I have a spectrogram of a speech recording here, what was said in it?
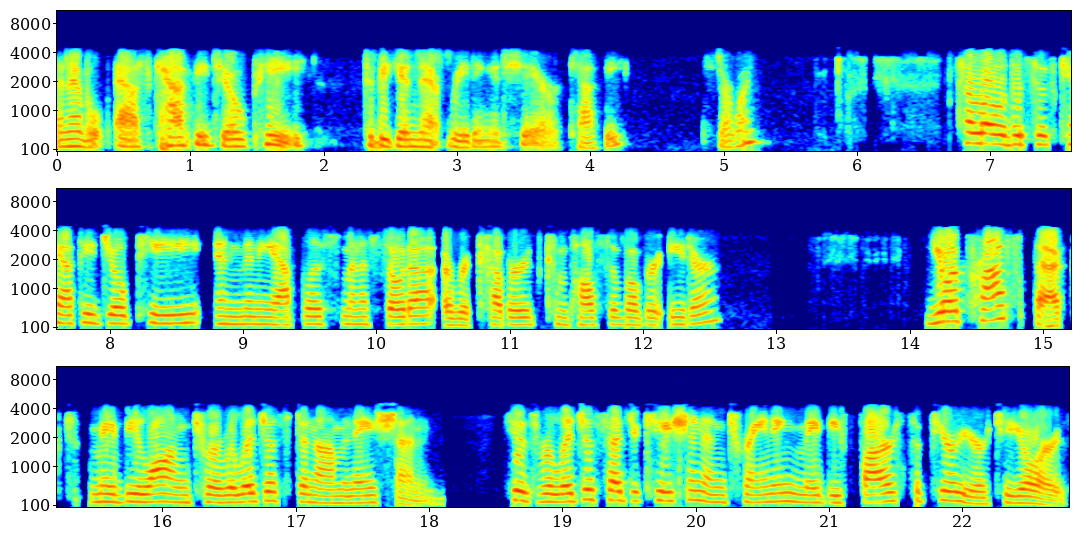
And I will ask Kathy Joe P. to begin that reading and share. Kathy, star one. Hello, this is Kathy Joe P. in Minneapolis, Minnesota, a recovered compulsive overeater. Your prospect may belong to a religious denomination. His religious education and training may be far superior to yours.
